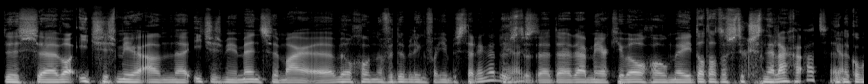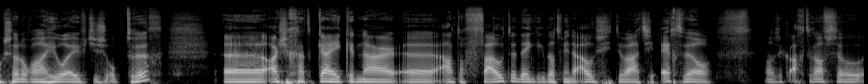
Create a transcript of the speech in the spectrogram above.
Dus eh, wel ietsjes meer aan eh, ietsjes meer mensen, maar eh, wel gewoon een verdubbeling van je bestellingen. Dus daar, daar merk je wel gewoon mee dat dat een stuk sneller gaat. En Ja. daar kom ik zo nog wel heel eventjes op terug. Als je gaat kijken naar aantal fouten, denk ik dat we in de oude situatie echt wel, als ik achteraf zo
